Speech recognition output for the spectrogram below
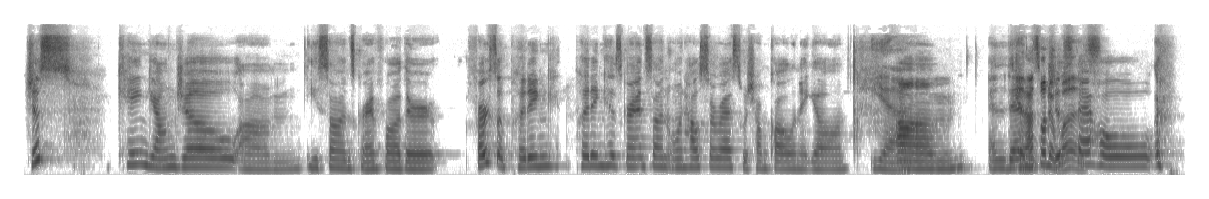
just King Youngjo, um, Isan's grandfather, first of putting putting his grandson on house arrest, which I'm calling it, y'all. Yeah. Um, and then yeah, that's what it was. That whole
